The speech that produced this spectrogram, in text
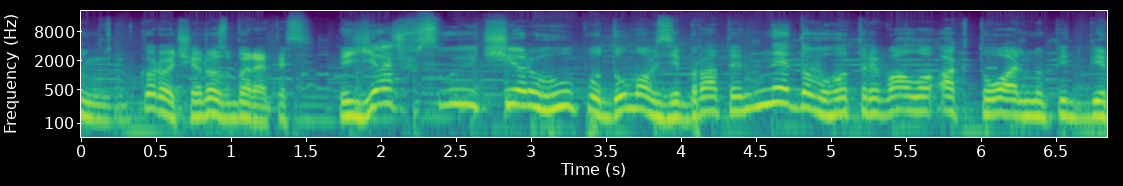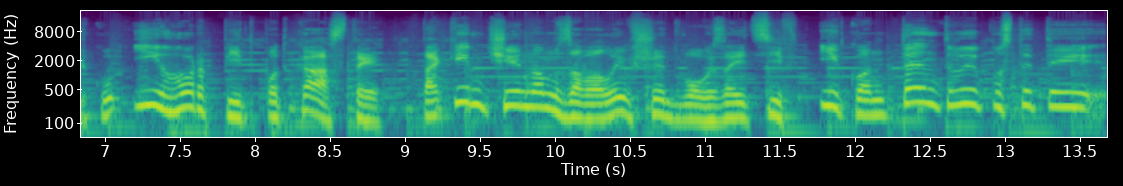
Коротше, розберетесь. Я ж в свою чергу подумав зібрати недовготривало актуальну підбірку ігор під подкасти, таким чином заваливши двох зайців і контент випустити.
